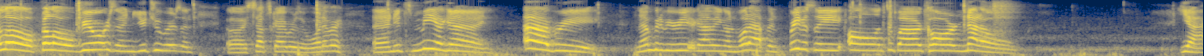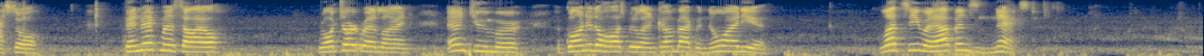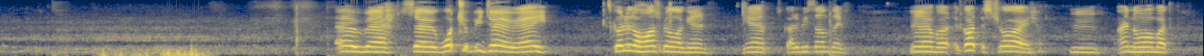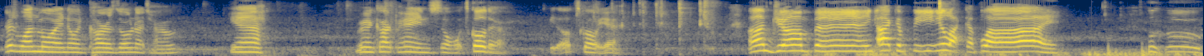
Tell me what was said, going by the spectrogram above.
Hello, fellow viewers and YouTubers and uh, subscribers or whatever. And it's me again, Avery. And I'm to be recapping on what happened previously on Super Cornetto. Yeah, so Finn McMissile, Rod Torque Redline, and Tumor have gone to the hospital and come back with no idea. Let's see what happens next. Oh, uh, so what should we do, eh? Let's go to the hospital again. Yeah, it's gotta be something. Yeah, but it got destroyed. Hmm, I know, but there's one more I know in Carazona town. Yeah, we're in Carpain, so let's go there. Let's go, yeah. I'm jumping, I can feel I can fly. Woohoo.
